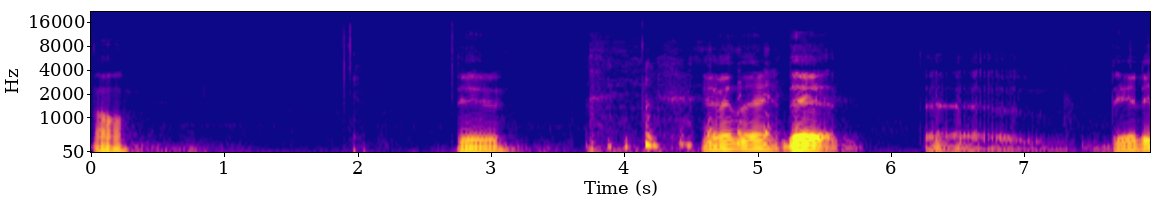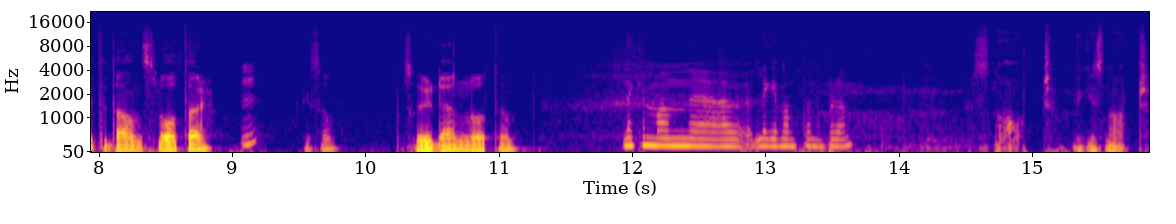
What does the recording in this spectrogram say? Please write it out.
ja. Det är, jag vet inte, det, det är lite danslåtar. Mm. Liksom. Så är det den låten. När kan man lägga vantarna på den? Snart, mycket snart.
